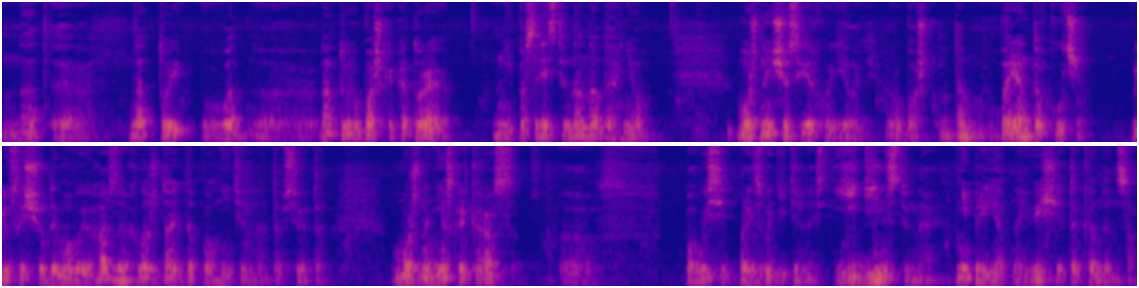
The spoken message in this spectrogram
над, э, над, той, э, над той рубашкой, которая непосредственно над огнем. Можно еще сверху делать рубашку. Но там вариантов куча. Плюс еще дымовые газы охлаждать дополнительно. Это все это можно несколько раз повысить производительность. Единственная неприятная вещь это конденсат.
